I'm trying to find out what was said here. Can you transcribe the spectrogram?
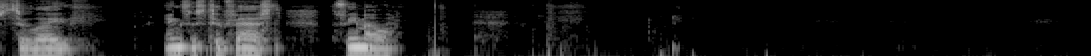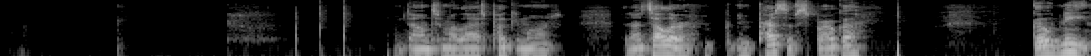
It's too late. Ings is too fast. The female. I'm down to my last Pokemon. Then I tell her, impressive, Sproga. Go neat.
